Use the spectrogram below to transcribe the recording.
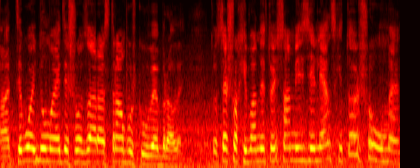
А ти ви думаєте, що зараз Трампушку вибрали? То це що хіба не той самий Зеленський, той, що у мене?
